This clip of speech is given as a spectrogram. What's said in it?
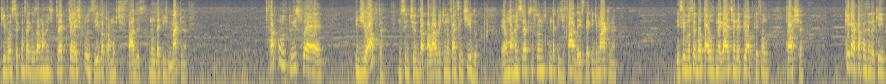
que você consegue usar uma Hand Trap porque ela é exclusiva para multifadas num deck de máquina. Sabe quanto isso é idiota? No sentido da palavra que não faz sentido. É uma Hand Trap que está falando com deck de fada, esse deck de máquina. E se você botar os Megalit ainda é pior, porque eles são rocha. O que, que ela está fazendo aqui?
